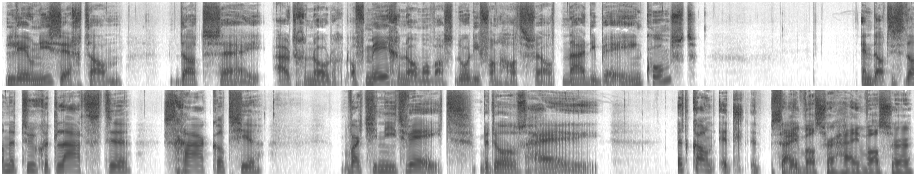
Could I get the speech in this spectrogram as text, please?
Leonie zegt dan dat zij uitgenodigd of meegenomen was door die van Hatsveld naar die bijeenkomst. En dat is dan natuurlijk het laatste schakeltje wat je niet weet. Ik bedoel, hij. Het kan. Het, het, Zij was er, hij was er.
